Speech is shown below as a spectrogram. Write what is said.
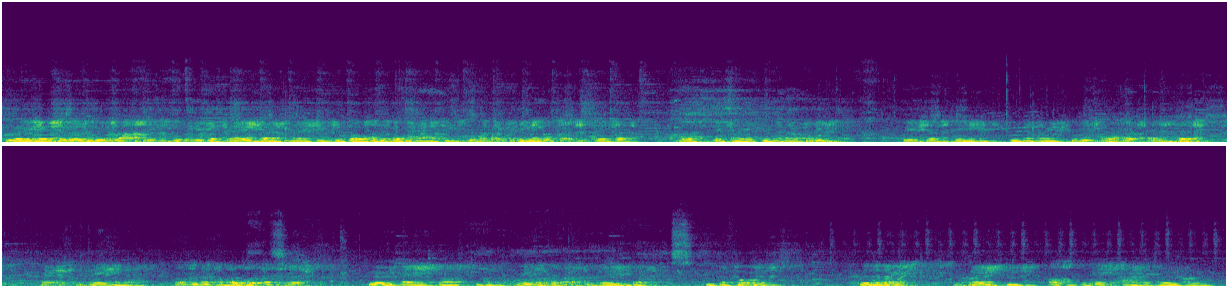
Tweede willen binnenlating voor de prijsuitreiking de volgende combinaties. De nummer 326 wordt gekregen. De nummer 3 Vincent Geren. De nummer 306 Gert Venema. Dan de nummer 106 Curly Nijenkamp. De nummer 278 Pieter Toppens. De nummer 15 André Arenheuvel.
